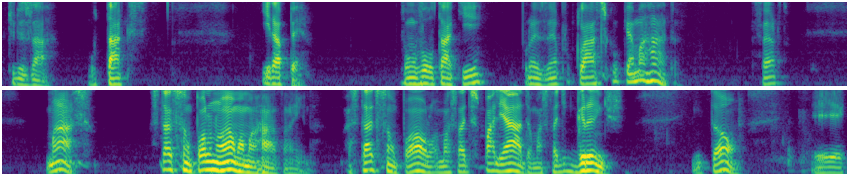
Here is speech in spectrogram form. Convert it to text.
utilizar o táxi, ir a pé. Vamos voltar aqui para um exemplo clássico que é Manhattan, certo? Mas a cidade de São Paulo não é uma Manhattan ainda. A cidade de São Paulo é uma cidade espalhada, é uma cidade grande. Então, é,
